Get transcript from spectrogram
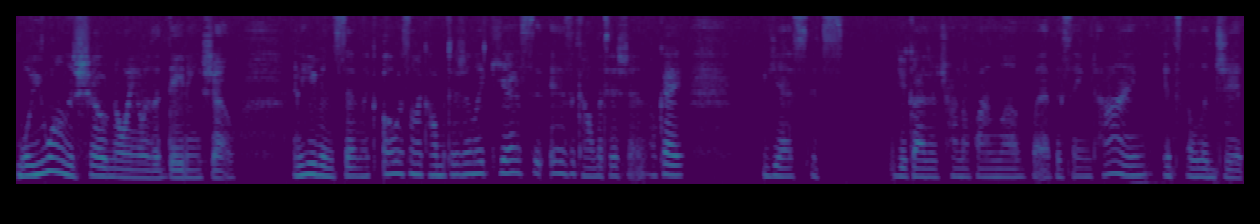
"Well, you were on the show knowing it was a dating show," and he even said like, "Oh, it's not a competition." Like, yes, it is a competition. Okay, yes, it's you guys are trying to find love, but at the same time, it's a legit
